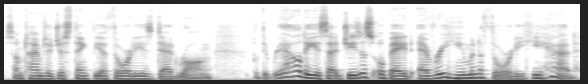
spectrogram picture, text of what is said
Sometimes they just think the authority is dead wrong. But the reality is that Jesus obeyed every human authority he had.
